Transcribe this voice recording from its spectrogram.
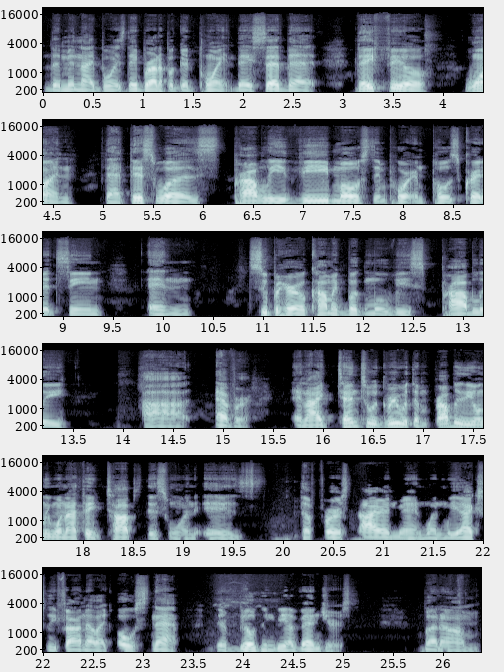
the Midnight Boys, they brought up a good point. They said that they feel one that this was probably the most important post credit scene in superhero comic book movies probably uh ever. And I tend to agree with them. Probably the only one I think tops this one is the first Iron Man when we actually found out like, oh snap, they're building the Avengers. But um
